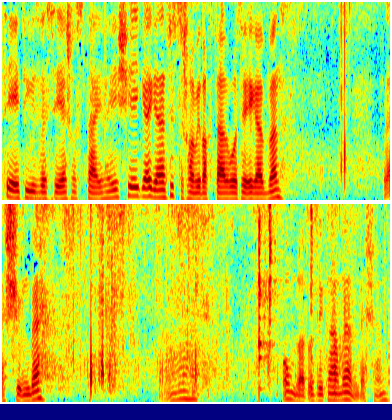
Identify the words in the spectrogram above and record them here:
C tűzveszélyes osztályú helyiség. Igen, ez biztos valami raktár volt régebben. Lessünk be. Hát, omladozik ám rendesen.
